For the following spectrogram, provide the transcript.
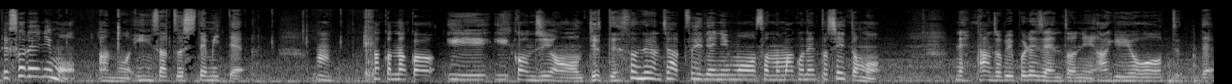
でそれにもあの印刷してみてうんなかなかいいいい感じやんって言ってそれでじゃあついでにもうそのマグネットシートもね、誕生日プレゼントにあげようって言って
